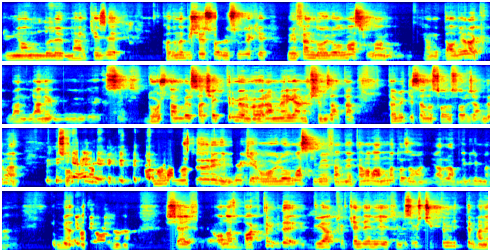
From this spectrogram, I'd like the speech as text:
dünyanın böyle merkezi kadına bir şey soruyorsun diyor ki beyefendi öyle olmaz ki ulan yani dalayarak ben yani doğuştan beri saç ektirmiyorum öğrenmeye gelmişim zaten. Tabii ki sana soru soracağım değil mi? yani. Sormadan nasıl öğreneyim? Diyor ki o öyle olmaz ki beyefendi. E, tamam anlat o zaman. Yarram ne bileyim ben hani. Şey ona baktım bir de güya Türkiye'nin en iyi hekimiymiş. Çıktım gittim hani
